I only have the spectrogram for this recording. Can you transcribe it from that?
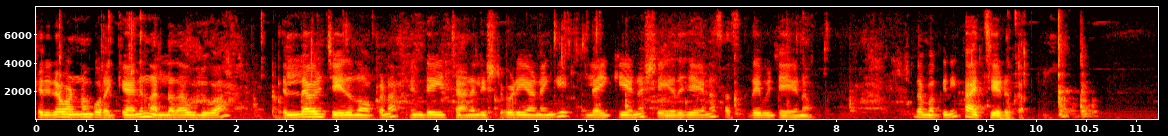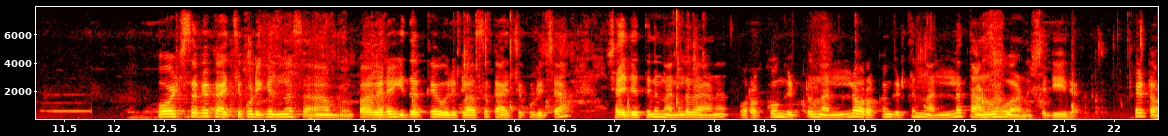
ശരീരവണ്ണം കുറയ്ക്കാനും നല്ലതാണ് ഉലുവ. എല്ലാവരും ചെയ്ത് നോക്കണം. എന്റെ ഈ ചാനൽ ഇഷ്ടപ്പെടുകയാണെങ്കിൽ ലൈക്ക് ചെയ്യണം ഷെയർ ചെയ്യണം സബ്സ്ക്രൈബ് ചെയ്യണം. നമുക്കിനി കാച്ചിയെടുക്കാം. ഓട്സൊക്കെ കാച്ചി കുടിക്കുന്ന പകരം ഇതൊക്കെ ഒരു ഗ്ലാസ് കാച്ചി കുടിച്ചാൽ ശരീരത്തിന് നല്ലതാണ്. ഉറക്കവും കിട്ടും. നല്ല ഉറക്കം കിട്ടും. നല്ല തണുവുമാണ് ശരീരം. കേട്ടോ?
